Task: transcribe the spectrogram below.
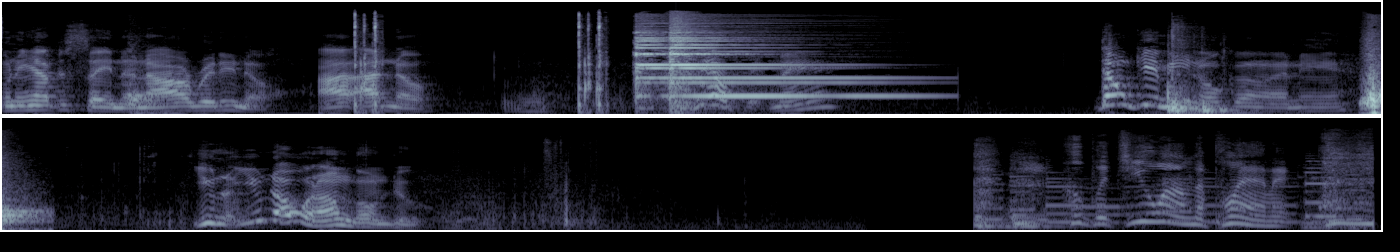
Don't even have to say nothing. I already know. I, I know. Help it, man. Don't give me no gun, man. You know, you know what I'm gonna do. Who put you on the planet?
